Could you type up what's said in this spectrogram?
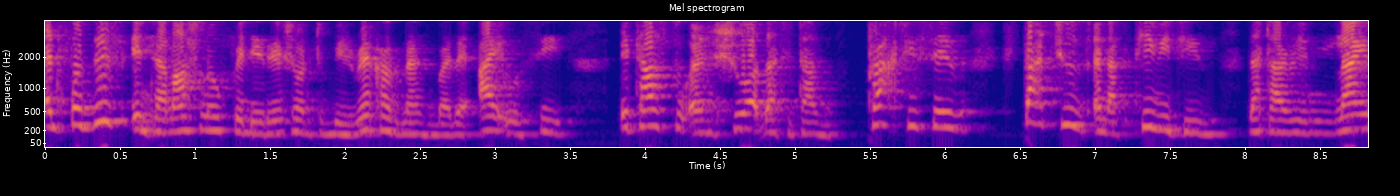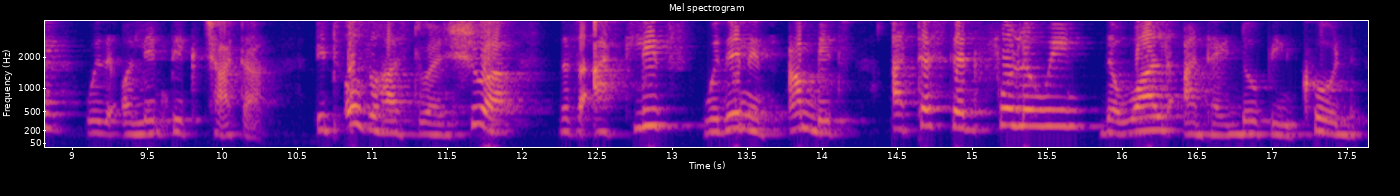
And for this international federation to be recognized by the IOC, it has to ensure that it has practices, statutes, and activities that are in line with the Olympic Charter. It also has to ensure that the athletes within its ambit are tested following the World Anti-Doping Code.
